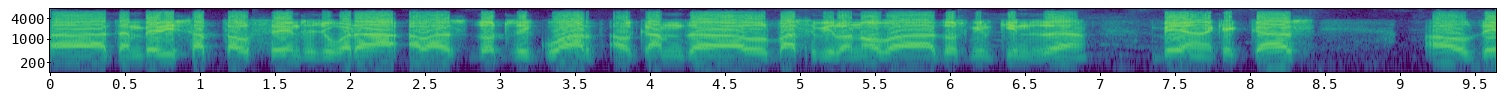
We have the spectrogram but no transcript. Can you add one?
Eh, també dissabte al C ens jugarà a les 12 i quart al camp del Base Vilanova 2015 B en aquest cas. El D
